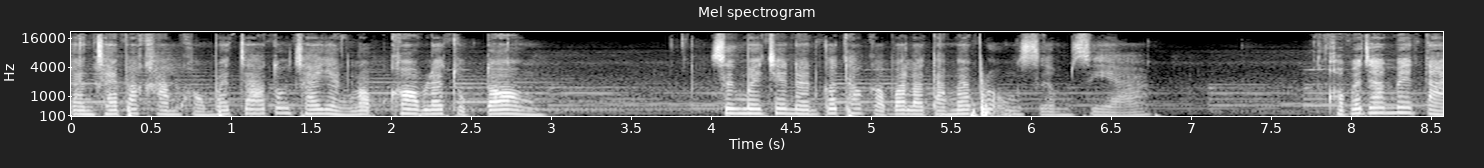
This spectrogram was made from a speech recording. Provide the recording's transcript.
การใช้พระคำของพระเจ้าต้องใช้อย่างรอบคอบและถูกต้อง ซึ่งไม่เช่นนั้นก็เท่ากับว่าเราทำให้พระองค์เสื่อมเสีย ขอพระเจ้าเมตตา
